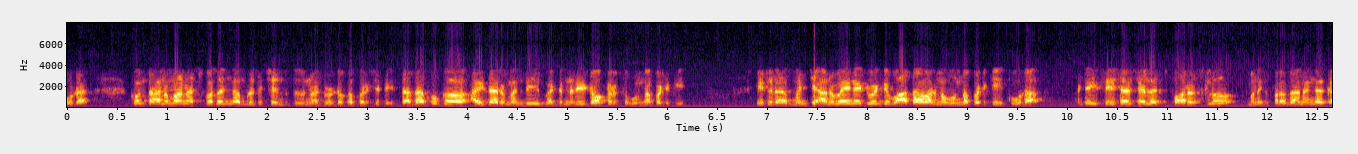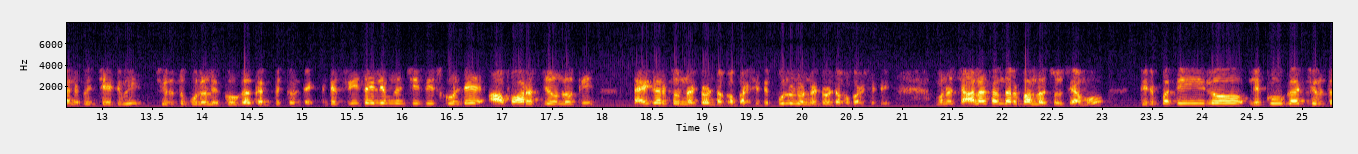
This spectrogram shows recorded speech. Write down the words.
కూడా కొంత అనుమానాస్పదంగా మృతి చెందుతున్నటువంటి ఒక పరిస్థితి. దాదాపు ఒక ఐదారు మంది వెటనరీ డాక్టర్స్ ఉన్నప్పటికీ ఇక్కడ మంచి అనువైనటువంటి వాతావరణం ఉన్నప్పటికీ కూడా అంటే ఈ శేషాచల ఫారెస్ట్లో మనకి ప్రధానంగా కనిపించేటివి చిరుత పులులు ఎక్కువగా కనిపిస్తుంటాయి. అంటే శ్రీశైలం నుంచి తీసుకుంటే ఆ ఫారెస్ట్ జోన్లోకి టైగర్స్ ఉన్నటువంటి ఒక పరిస్థితి పులులు ఉన్నటువంటి ఒక పరిస్థితి. మనం చాలా సందర్భాల్లో చూసాము తిరుపతిలో ఎక్కువగా చిరుత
